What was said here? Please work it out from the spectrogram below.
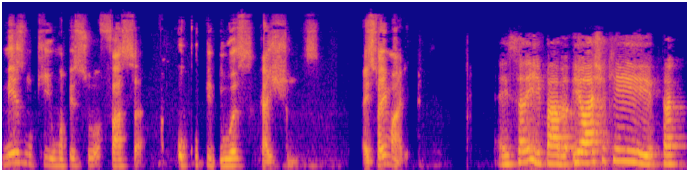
Mesmo que uma pessoa faça, ocupe duas caixinhas. É isso aí, Mário. É isso aí, Pablo. E eu acho que, para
